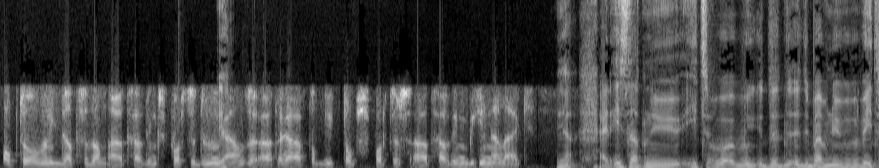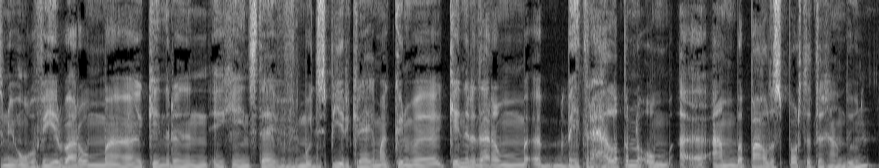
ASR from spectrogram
Op het ogenblik dat ze dan uithoudingssporten doen, ja. gaan ze uiteraard op die topsporters uithouding beginnen lijken. Ja, en is dat nu iets. We, we weten nu ongeveer waarom uh, kinderen geen stijve vermoeide spieren krijgen, maar kunnen we kinderen daarom uh, beter helpen om uh, aan bepaalde sporten te gaan doen?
